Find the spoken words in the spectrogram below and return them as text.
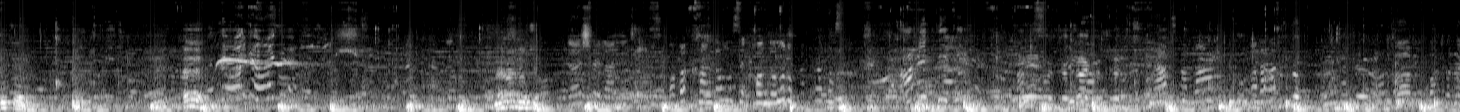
Tut oğlum. Evet. Mehmet hocam. Dön şöyle anneciğim. Baba kangal mısın? Kangalı mı? Ahmet götür. Ya tamam. Bana bak. Baksana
